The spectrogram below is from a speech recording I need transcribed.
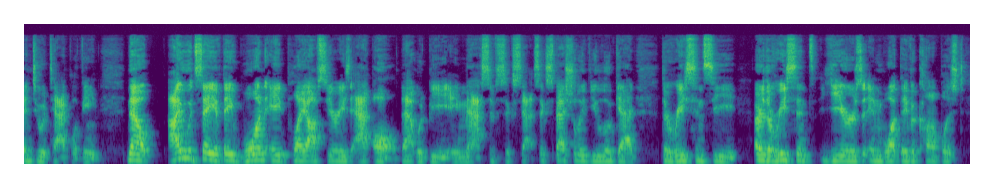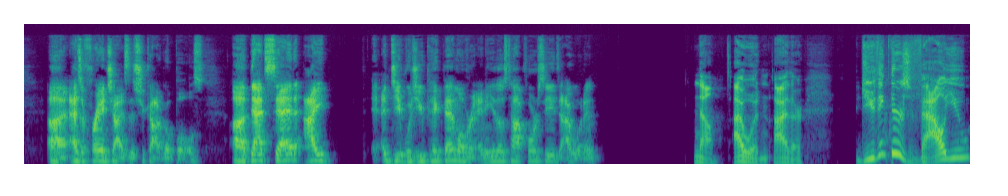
and to attack LaVine. Now, I would say if they won a playoff series at all, that would be a massive success, especially if you look at the recency or the recent years in what they've accomplished uh, as a franchise, the Chicago Bulls. Uh, that said, I do, would you pick them over any of those top four seeds? I wouldn't. No, I wouldn't either. Do you think there's value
